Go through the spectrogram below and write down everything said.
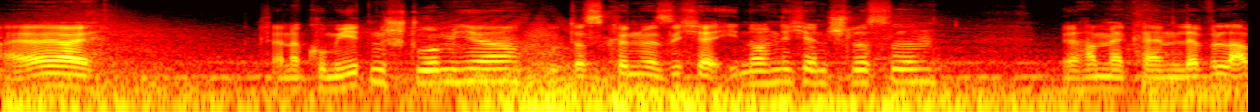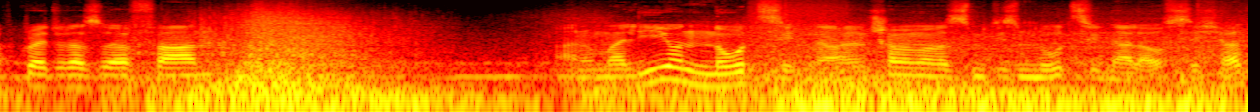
Eieiei. Kleiner Kometensturm hier. Gut, das können wir sicher eh noch nicht entschlüsseln. Wir haben ja kein Level-Upgrade oder so erfahren. Anomalie und Notsignal. Dann schauen wir mal, was es mit diesem Notsignal auf sich hat.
